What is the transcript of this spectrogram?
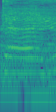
day.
